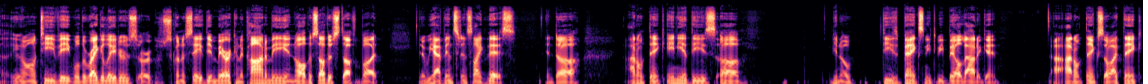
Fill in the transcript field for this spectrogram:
uh, you know, on TV. Well, the regulators are going to save the American economy and all this other stuff. But, you know, we have incidents like this. And uh, I don't think any of these, uh, you know, these banks need to be bailed out again. I, I don't think so. I think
